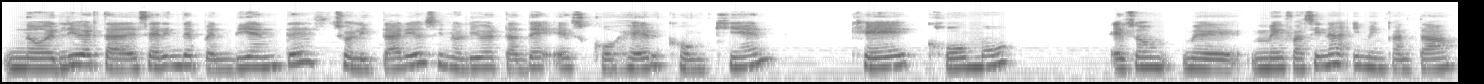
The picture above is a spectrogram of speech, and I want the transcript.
No es libertad de ser independiente, solitario, sino libertad de escoger con quién, qué, cómo Eso me, fascina y me encanta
